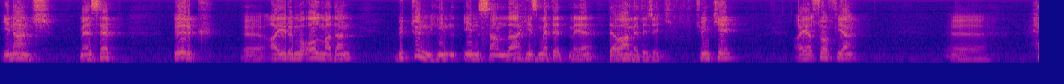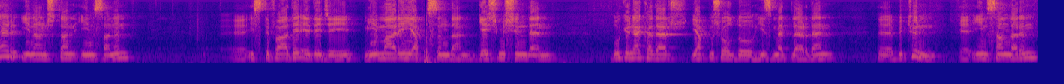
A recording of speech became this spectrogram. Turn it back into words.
inanç, mezhep, ırk e, ayrımı olmadan bütün insanlığa hizmet etmeye devam edecek. Çünkü Ayasofya e, her inançtan insanın e, istifade edeceği mimari yapısından, geçmişinden, bugüne kadar yapmış olduğu hizmetlerden e, bütün e, insanların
